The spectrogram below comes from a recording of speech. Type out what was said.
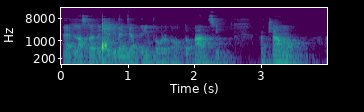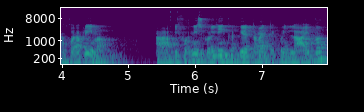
eh, la strategia di vendita di un infoprodotto, anzi facciamo ancora prima Uh, vi fornisco il link direttamente qui in live.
